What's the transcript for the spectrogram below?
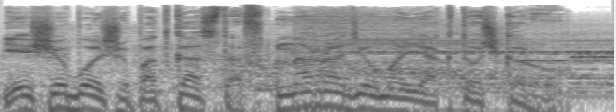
Еще больше подкастов на радиомаяк.ру.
